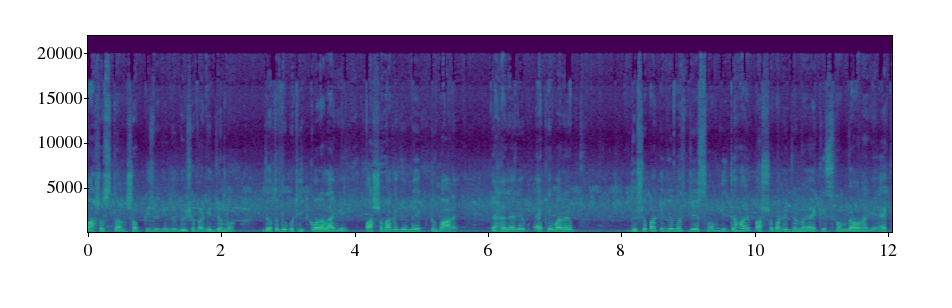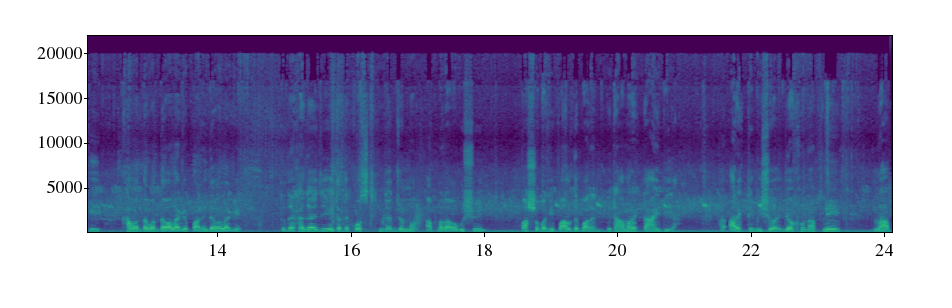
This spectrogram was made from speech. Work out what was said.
বাসস্থান সব কিছু কিন্তু দুইশো পাখির জন্য যতটুকু ঠিক করা লাগে, পাঁচশো পাখির জন্য একটু বাড়ে। দেখা যায় যে একেবারে দুশো পাখির জন্য যে শ্রম দিতে হয়, পাঁচশো পাখির জন্য একই শ্রম দেওয়া লাগে, একই খাবার দাবার দেওয়া লাগে, পানি দেওয়া লাগে। তো দেখা যায় যে এটাতে কস্টিংটার জন্য আপনারা অবশ্যই পাঁচশো পাখি পালতে পারেন, এটা আমার একটা আইডিয়া আর আরেকটি বিষয়, যখন আপনি লাভ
